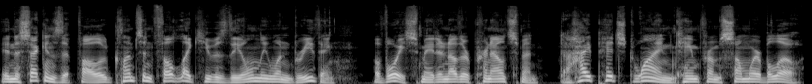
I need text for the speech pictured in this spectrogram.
In the seconds that followed, Clemson felt like he was the only one breathing. A voice made another pronouncement. A high pitched whine came from somewhere below.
